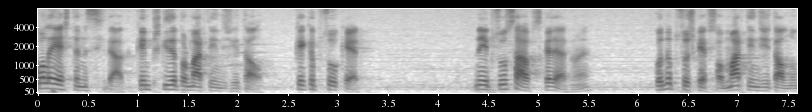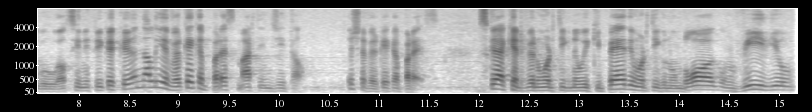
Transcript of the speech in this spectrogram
qual é esta necessidade? Quem pesquisa por marketing digital, o que é que a pessoa quer? Nem a pessoa sabe, se calhar, não é? Quando a pessoa escreve só marketing digital no Google, significa que anda ali a ver o que é que aparece marketing digital. Deixa ver o que é que aparece. Se calhar quer ver um artigo na Wikipédia, um artigo num blog, um vídeo.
